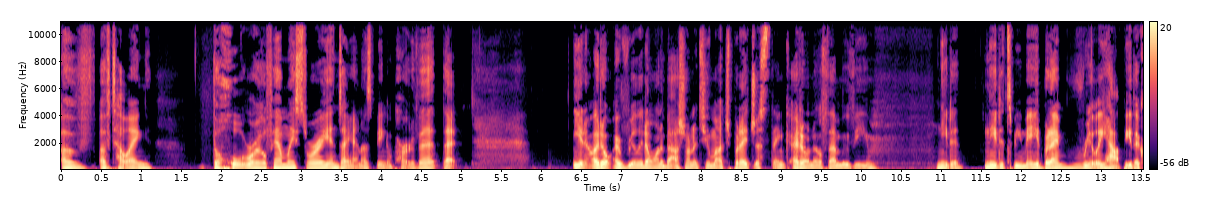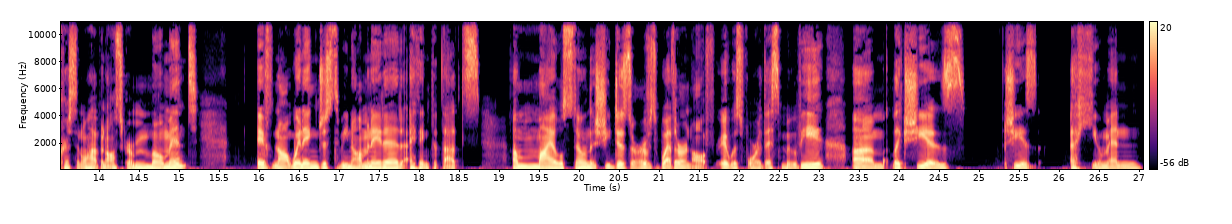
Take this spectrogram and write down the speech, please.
of of telling the whole royal family story and Diana's being a part of it that you know, I don't I really don't want to bash on it too much, but I just think I don't know if that movie needed needed to be made, but I'm really happy that Kristen will have an Oscar moment if not winning just to be nominated. I think that that's a milestone that she deserves whether or not it was for this movie. Um like she is she is a human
